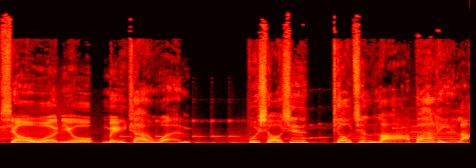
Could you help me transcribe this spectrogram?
小蜗牛没站稳，不小心掉进喇叭里了。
